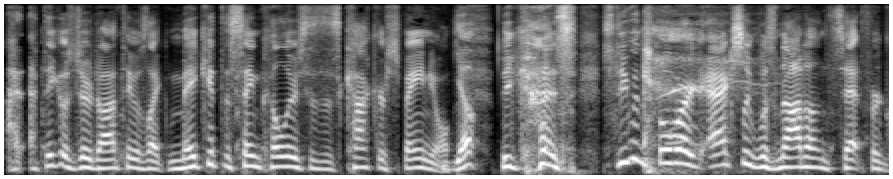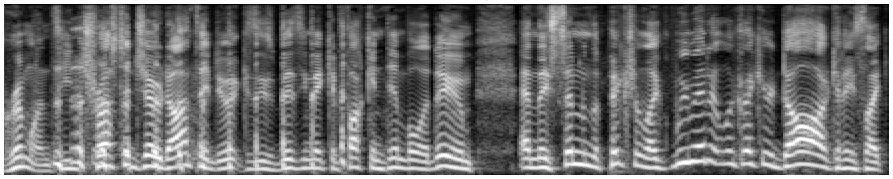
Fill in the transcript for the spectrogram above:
I, I think it was Joe Dante was like, make it the same colors as this cocker spaniel Yep. because Steven Spielberg actually was not on set for Gremlins. He trusted Joe Dante to do it because he was busy making fucking Temple of Doom. And they send him the picture like, we made it look like your dog. And he's like,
